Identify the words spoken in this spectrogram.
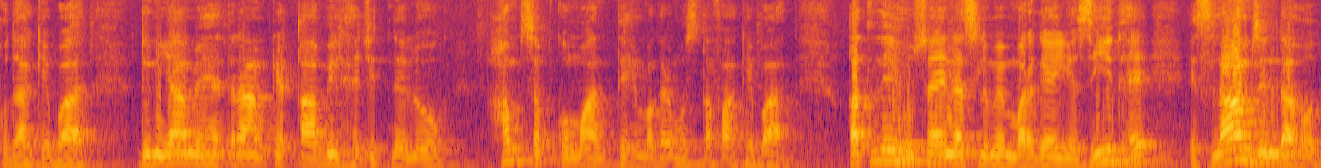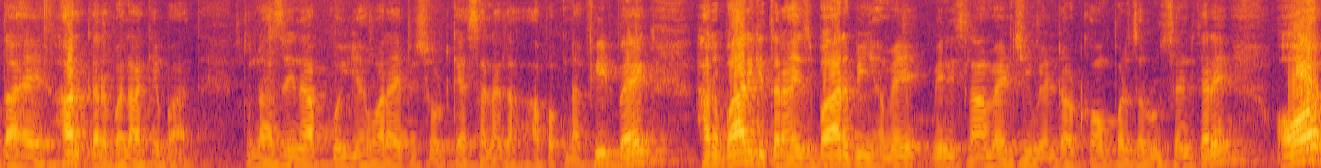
خدا کے بعد۔ دنیا میں احترام کے قابل ہے جتنے لوگ ہم سب کو مانتے ہیں مگر مصطفیٰ کے بعد۔ قتل حسین اصل میں مر گئے یزید ہے، اسلام زندہ ہوتا ہے ہر کربلا کے بعد۔ تو ناظرین، آپ کو یہ ہمارا ایپیسوڈ کیسا لگا؟ آپ اپنا فیڈ بیک ہر بار کی طرح اس بار بھی ہمیں بن اسلام ایٹ جی میل ڈاٹ کام پر ضرور سینڈ کریں اور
